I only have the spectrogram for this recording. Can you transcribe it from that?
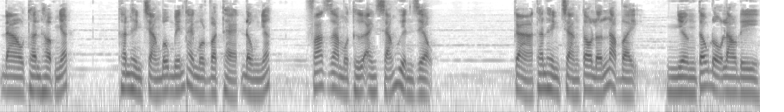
Đào thân hợp nhất. Thân hình chàng bỗng biến thành một vật thể đồng nhất, Phát ra một thứ ánh sáng huyền diệu. Cả thân hình chàng to lớn là vậy, Nhưng tốc độ lao đi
